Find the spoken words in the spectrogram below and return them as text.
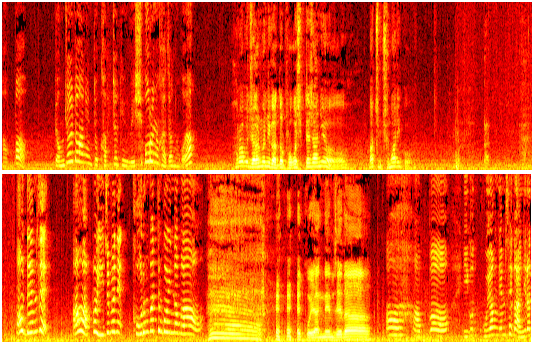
아빠, 명절도 아닌데 갑자기 왜 시골은 가자는 거야? 할아버지 할머니가 너 보고 싶대잖여. 마침 주말이고. 어, 냄새! 아, 아빠 이 주변에 거름 같은 거 있나 봐. 아, 고향 냄새다. 아, 아빠, 이건 고향 냄새가 아니라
